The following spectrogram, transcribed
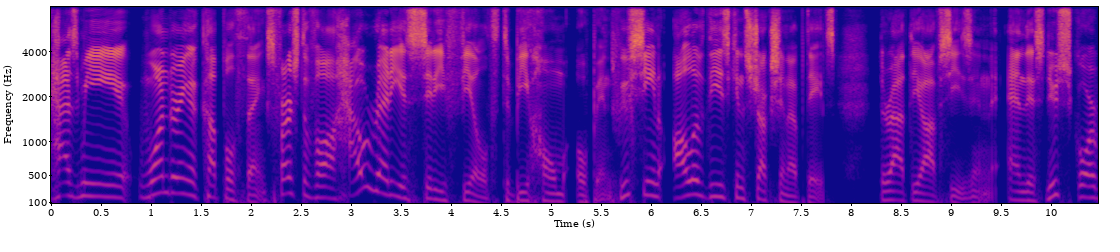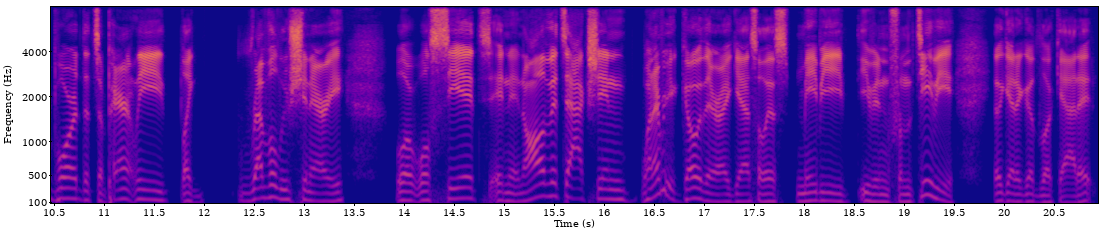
has me wondering a couple things. First of all, how ready is Citi Field to be home opened? We've seen all of these construction updates throughout the offseason and this new scoreboard that's apparently like revolutionary. We'll, we'll see it in, in all of its action whenever you go there, I guess, least maybe even from the TV, you'll get a good look at it.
